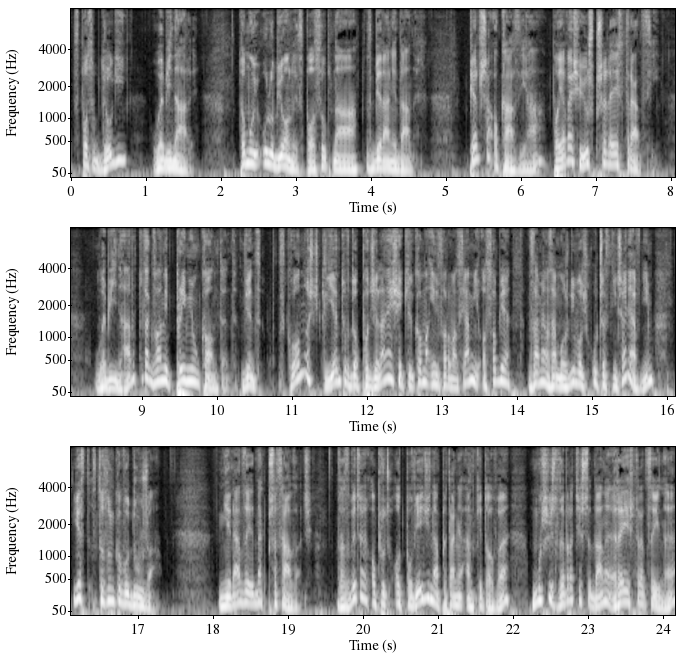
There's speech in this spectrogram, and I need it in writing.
Sposób drugi webinary. To mój ulubiony sposób na zbieranie danych. Pierwsza okazja pojawia się już przy rejestracji. Webinar to tak zwany premium content, więc Skłonność klientów do podzielania się kilkoma informacjami o sobie w zamian za możliwość uczestniczenia w nim jest stosunkowo duża. Nie radzę jednak przesadzać. Zazwyczaj oprócz odpowiedzi na pytania ankietowe musisz zebrać jeszcze dane rejestracyjne,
